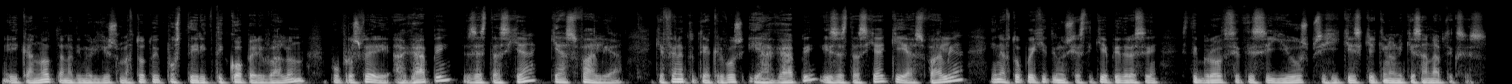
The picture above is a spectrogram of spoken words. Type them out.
Η ικανότητα να δημιουργήσουμε αυτό το υποστηρικτικό περιβάλλον που προσφέρει αγάπη, ζεστασιά και ασφάλεια. Και φαίνεται ότι ακριβώς η αγάπη, η ζεστασιά και η ασφάλεια είναι αυτό που έχει την ουσιαστική επίδραση στην πρόθεση της υγιούς ψυχικής και κοινωνικής ανάπτυξης.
